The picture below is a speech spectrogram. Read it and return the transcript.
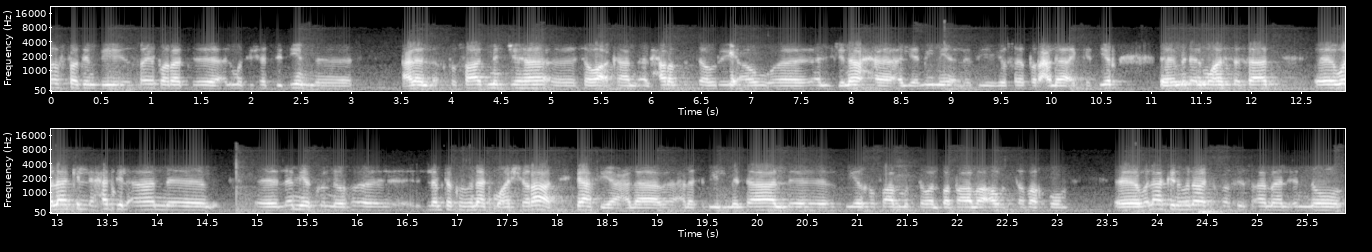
تصطدم بسيطرة المتشددين على الاقتصاد من جهة سواء كان الحرس الثوري أو الجناح اليميني الذي يسيطر على الكثير من المؤسسات ولكن لحد الآن لم يكن لم تكن هناك مؤشرات كافية على على سبيل المثال آه، في انخفاض مستوى البطالة أو التضخم. آه، ولكن هناك بصيص أمل إنه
